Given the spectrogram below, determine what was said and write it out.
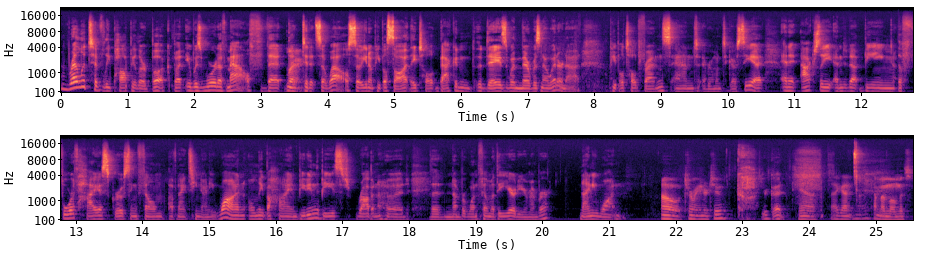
relatively popular book, but it was word of mouth that, that Right. did it so well. So, you know, people saw it. They told back in the days when there was no internet, people told friends and everyone to go see it. And it actually ended up being the fourth highest grossing film of 1991, only behind Beauty and the Beast, Robin Hood, the number one film of the year. Do you remember? 91. Oh, Terminator 2? God, you're good. Yeah, I got I got my moments.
